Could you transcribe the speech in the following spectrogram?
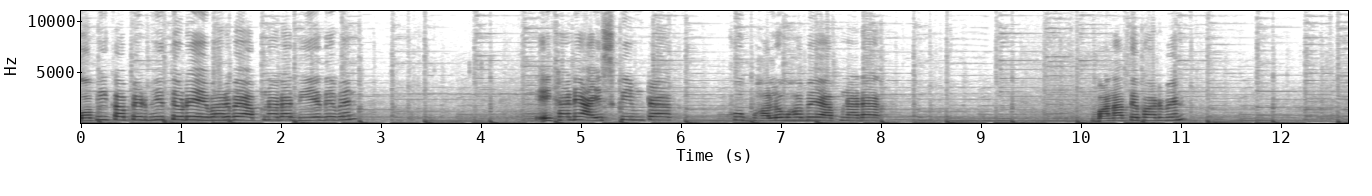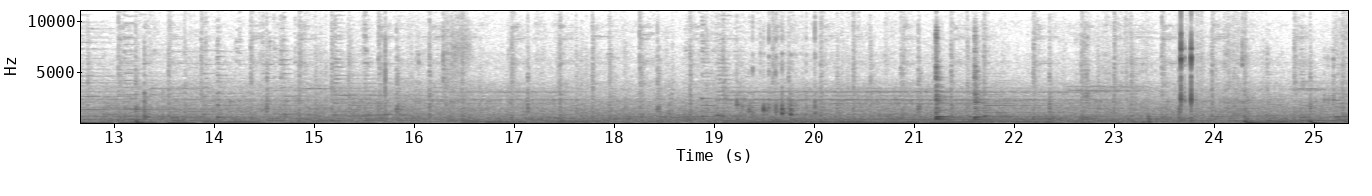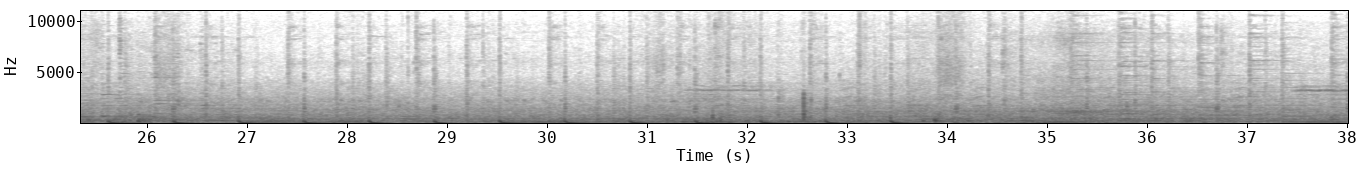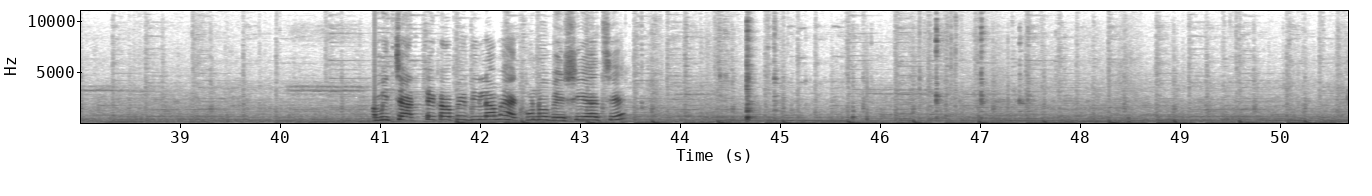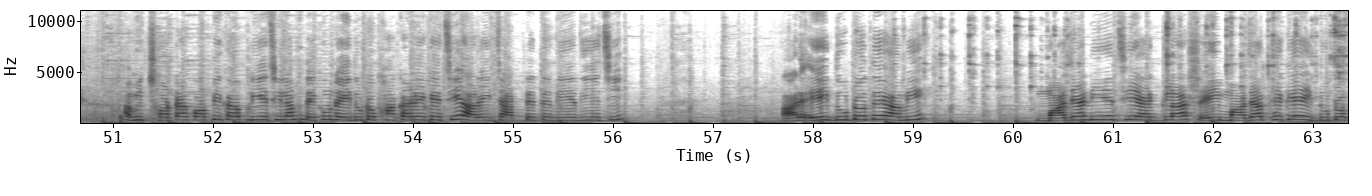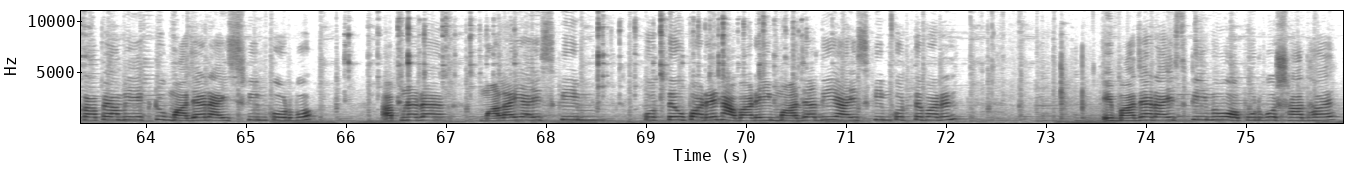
কফি কাপের ভিতরে এভাবে আপনারা দিয়ে দেবেন। এখানে আইসক্রিমটা খুব ভালোভাবে আপনারা বানাতে পারবেন। আমি চারটে কাপে দিলাম এখনও বেশি আছে। আমি ছটা কফি কাপ নিয়েছিলাম, দেখুন এই দুটো ফাঁকা রেখেছি আর এই চারটেতে দিয়ে দিয়েছি। আর এই দুটোতে আমি মাজা নিয়েছি এক গ্লাস, এই মাজা থেকে এই দুটো কাপে আমি একটু মাজার আইসক্রিম করব। আপনারা মালাই আইসক্রিম করতেও পারেন, আবার এই মাজা দিয়ে আইসক্রিম করতে পারেন। এই মাজার আইসক্রিমও অপূর্ব স্বাদ হয়।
